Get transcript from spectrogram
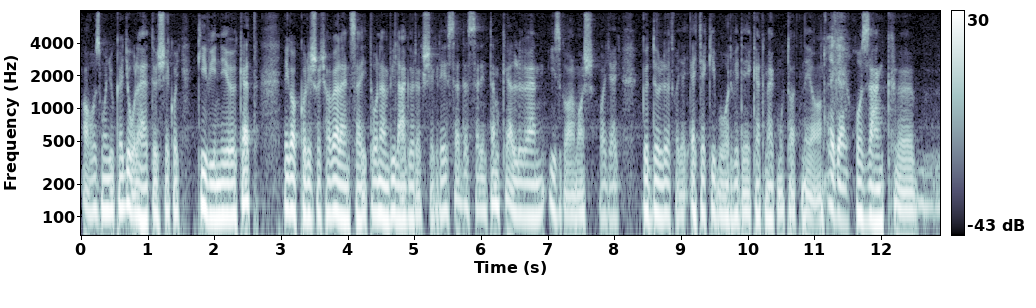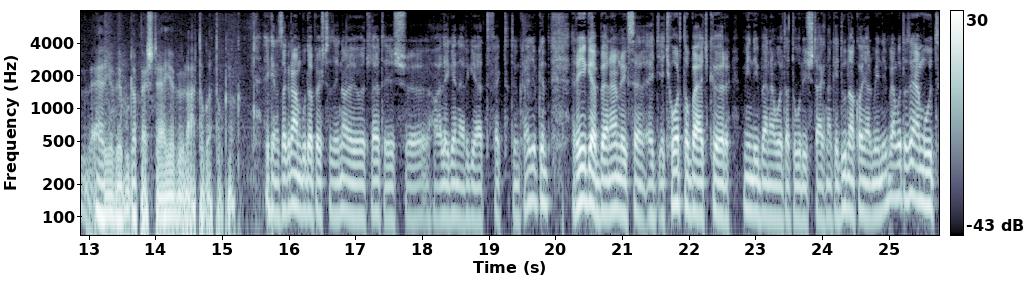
ahhoz mondjuk egy jó lehetőség, hogy kivinni őket, még akkor is, hogyha Velencei tó nem világörökség része, de szerintem kellően izgalmas, vagy egy gödöllőt, vagy egy etyeki borvidéket megmutatni a igen. hozzánk eljövő Budapestre eljövő látogatóknak. Igen, ez a Grand Budapest ez egy nagyon jó ötlet, és ha elég energiát fektetünk rá. Egyébként régebben emlékszel, egy, egy hortobágykör mindig benne volt a turistáknak, egy Dunakanyar mindig benne volt. Az elmúlt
